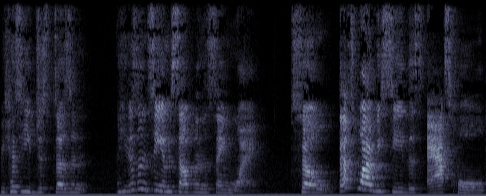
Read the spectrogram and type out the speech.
because he just doesn't he doesn't see himself in the same way. So that's why we see this asshole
